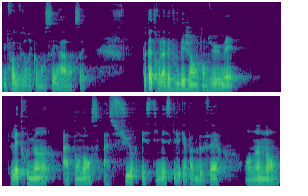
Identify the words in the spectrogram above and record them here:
une fois que vous aurez commencé à avancer. Peut-être l'avez-vous déjà entendu, mais l'être humain a tendance à surestimer ce qu'il est capable de faire en un an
